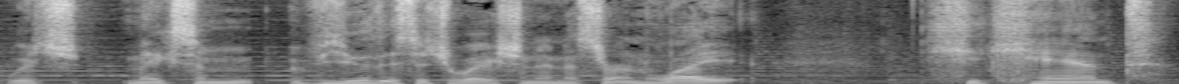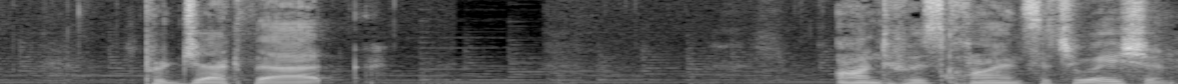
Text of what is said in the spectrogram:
which makes him view the situation in a certain light, he can't project that onto his client's situation.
